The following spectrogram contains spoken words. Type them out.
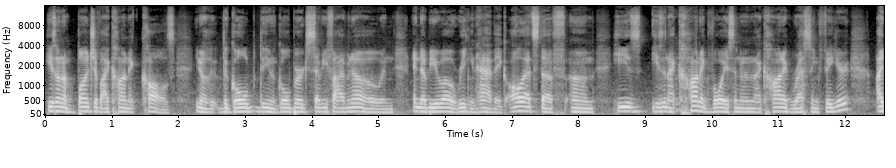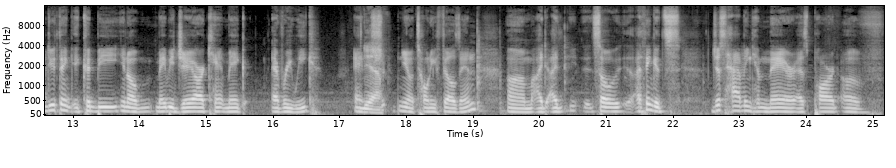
he's on a bunch of iconic calls. You know, the, the gold, the, you know, Goldberg seventy five and zero, and NWO wreaking havoc, all that stuff. Um, he's he's an iconic voice and an iconic wrestling figure. I do think it could be, you know, maybe Jr. can't make every week, and Yeah. sh- you know Tony fills in. Um, I, I so I think it's just having him there as part of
